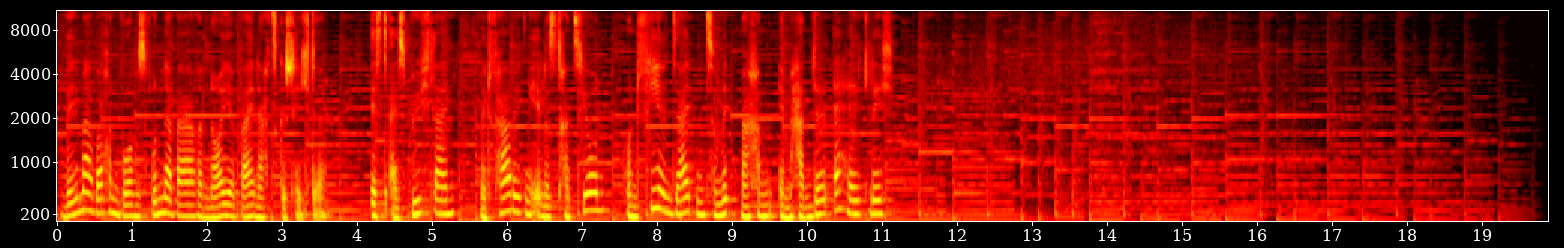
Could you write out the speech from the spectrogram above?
Wilma Wochenwurms wunderbare neue Weihnachtsgeschichte ist als Büchlein mit farbigen Illustrationen und vielen Seiten zum Mitmachen im Handel erhältlich.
